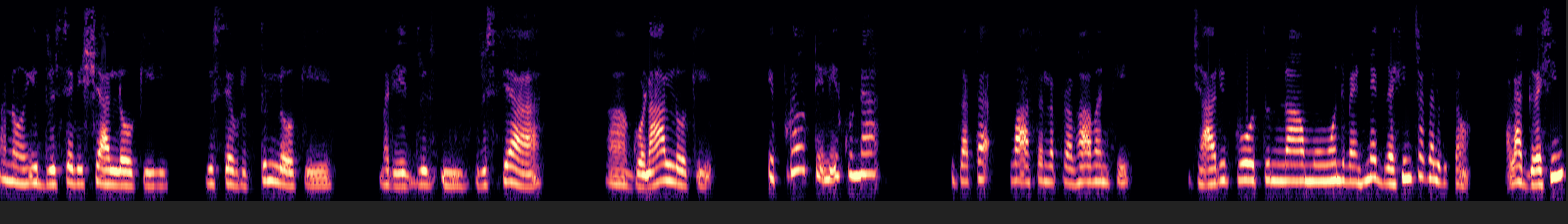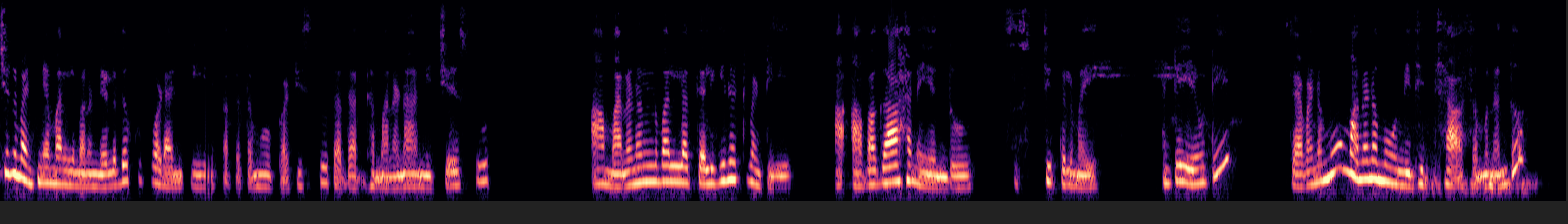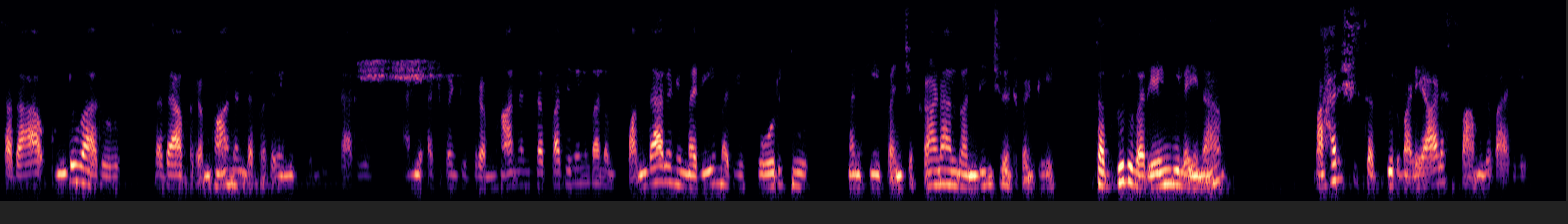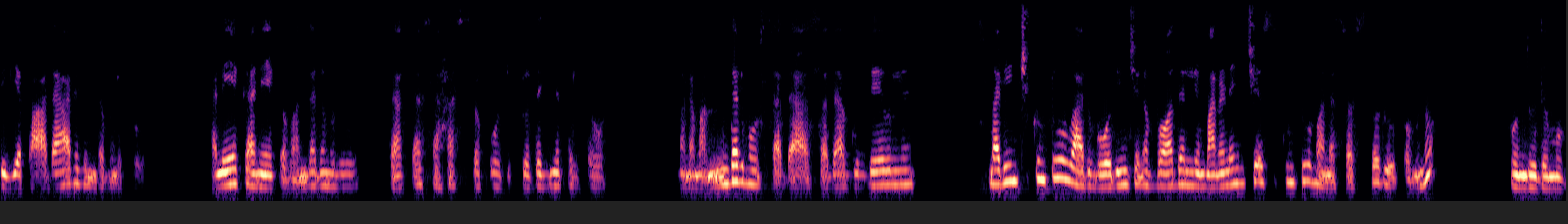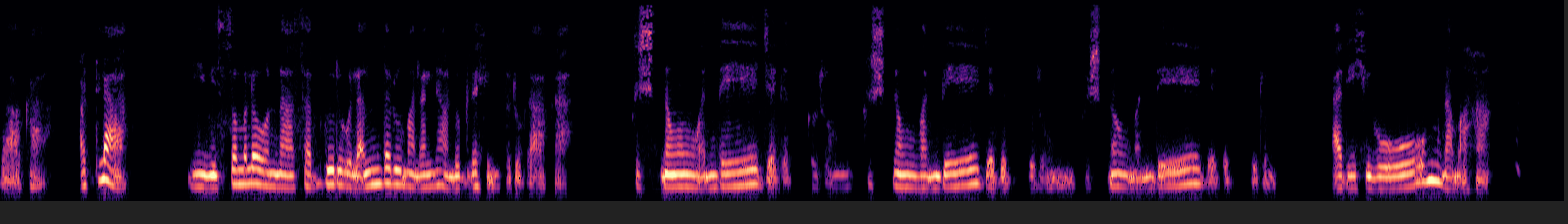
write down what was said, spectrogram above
మనం ఈ దృశ్య విషయాల్లోకి దృశ్య వృత్తుల్లోకి మరి దృశ్య గుణాల్లోకి ఎప్పుడో తెలియకుండా గత వాసనల ప్రభావానికి జారిపోతున్నాము అని వెంటనే గ్రహించగలుగుతాం. అలా గ్రహించిన వెంటనే మనల్ని మనం నిలదొక్కుకోవడానికి సతతము పఠిస్తూ తదర్థ మననాన్ని చేస్తూ ఆ మననం వల్ల కలిగినటువంటి ఆ అవగాహన ఎందు సుస్థితులమై అంటే ఏమిటి? శ్రవణము మననము నిధిధ్యాసమునందు సదా ఉండువారు సదా బ్రహ్మానంద పదవిని పొందుతారు అని అటువంటి బ్రహ్మానంద పదవిని మనం పొందాలని మరీ మరియు కోరుతూ మనకి పంచప్రాణాలను పంచ అందించినటువంటి సద్గురు వరేణ్యులైన మహర్షి సద్గురు మలయాళ స్వాముల వారి దివ్య పాదార విందములకు అనేక అనేక వందనములు శత సహస్ర కోటి కృతజ్ఞతలతో మనమందరము సదా సదా గురుదేవుల్ని స్మరించుకుంటూ వారు బోధించిన బోధల్ని మననం చేసుకుంటూ మన స్వస్వరూపమును పొందుదముగాక అట్లా ఈ విశ్వములో ఉన్న సద్గురువులందరూ మనల్ని అనుగ్రహింతురుగాక కృష్ణం వందే జగద్గురుం. కృష్ణం వందే జగద్గురుం. కృష్ణం వందే జగద్గురుం. హరి ఓం నమ.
